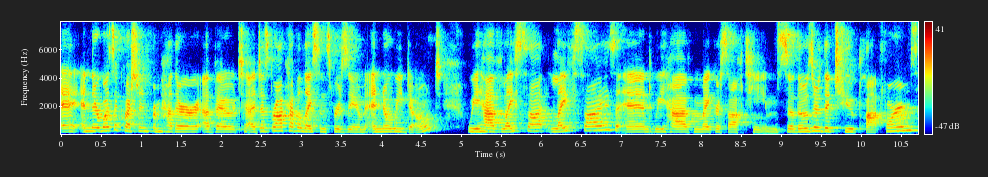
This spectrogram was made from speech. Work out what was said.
and, there was a question from Heather about, uh, does Brock have a license for Zoom? And no, we don't. We have Life, size and we have Microsoft Teams. So those are the two platforms.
